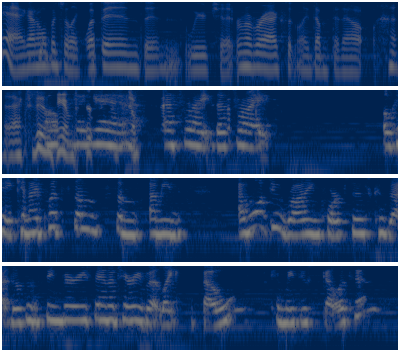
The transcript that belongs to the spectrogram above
Yeah, I got a whole bunch of like weapons and weird shit. Remember, I accidentally dumped it out. accidentally, Okay, yeah, that's right, that's right. Okay, can I put some, some, I mean, I won't do rotting corpses because that doesn't seem very sanitary, but like bones? Can we do skeletons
